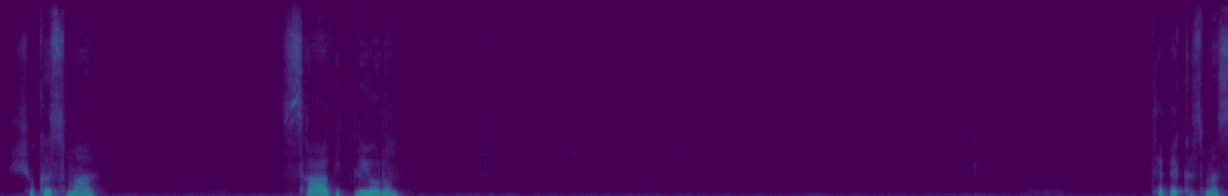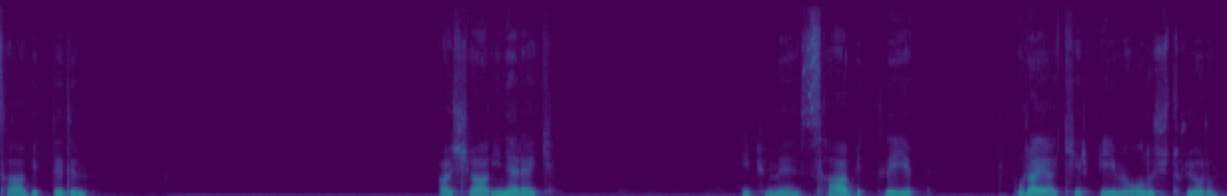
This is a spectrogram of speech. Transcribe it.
Şu kısma sabitliyorum. Tepe kısma sabitledim. Aşağı inerek ipimi sabitleyip buraya kirpiğimi oluşturuyorum.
